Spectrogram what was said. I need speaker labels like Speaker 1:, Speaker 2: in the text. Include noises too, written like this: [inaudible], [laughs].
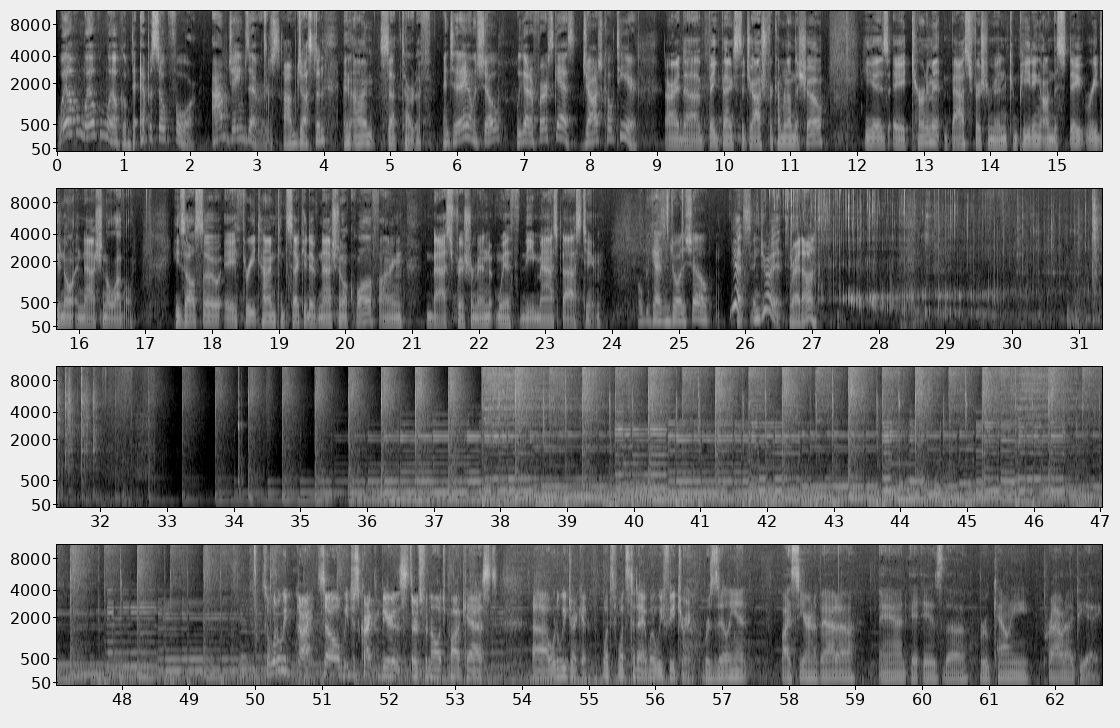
Speaker 1: Welcome, welcome, welcome to episode four. I'm James Evers,
Speaker 2: I'm Justin.
Speaker 3: And I'm Seth Tardif.
Speaker 1: and today on the show we got our first guest, Josh Cotier.
Speaker 3: All right, uh, big thanks to Josh for coming on the show. He is a tournament bass fisherman competing on the state, regional, and national level. He's also a three time consecutive national qualifying bass fisherman with the Mass Bass team.
Speaker 1: Hope you guys enjoy the show.
Speaker 3: Yes, enjoy it.
Speaker 2: Right on. So we just cracked a beer. This is Thirst for Knowledge podcast. Uh, what are we drinking? What's what's today? What are we featuring?
Speaker 1: Resilient by Sierra Nevada, and it is the Brute County Proud IPA.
